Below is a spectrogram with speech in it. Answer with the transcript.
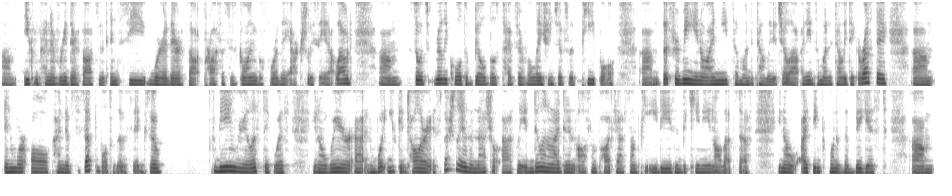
um, you can kind of read their thoughts and, and, see where their thought process is going before they actually say it out loud. Um, so it's really cool to build those types of relationships with people. Um, but for me, you know, I need someone to tell me to chill out. I need someone to tell me to take a rest day, um, and we're all kind of susceptible to those things. So being realistic with you know where you're at and what you can tolerate especially as a natural athlete and dylan and i did an awesome podcast on peds and bikini and all that stuff. You know i think one of the biggest um,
